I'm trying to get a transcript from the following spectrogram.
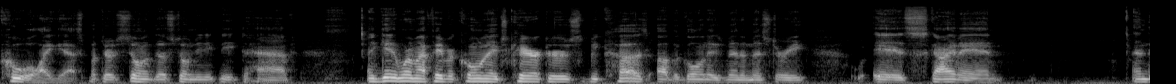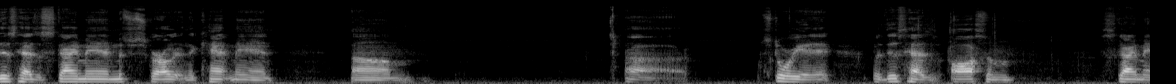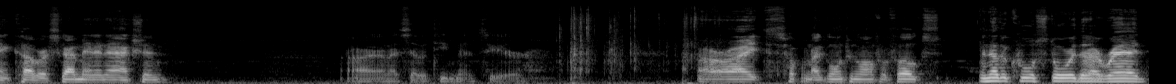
cool, I guess. But they're still they're still neat, neat to have. Again, one of my favorite Golden Age characters because of the Golden Age Men of Mystery is Skyman, and this has a Skyman, Mr. Scarlet, and the Catman um, uh, story in it. But this has awesome Skyman cover. Skyman in action. Alright, I'm at 17 minutes here. Alright, hope I'm not going too long for folks. Another cool story that I read,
